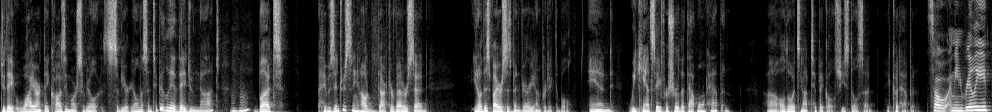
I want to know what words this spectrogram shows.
do they? Why aren't they causing more severe severe illness? And typically they do not. But it was interesting how Dr. Vetter said, you know, this virus has been very unpredictable, and we can't say for sure that that won't happen. Uh, although it's not typical, she still said it could happen. So, I mean, really,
